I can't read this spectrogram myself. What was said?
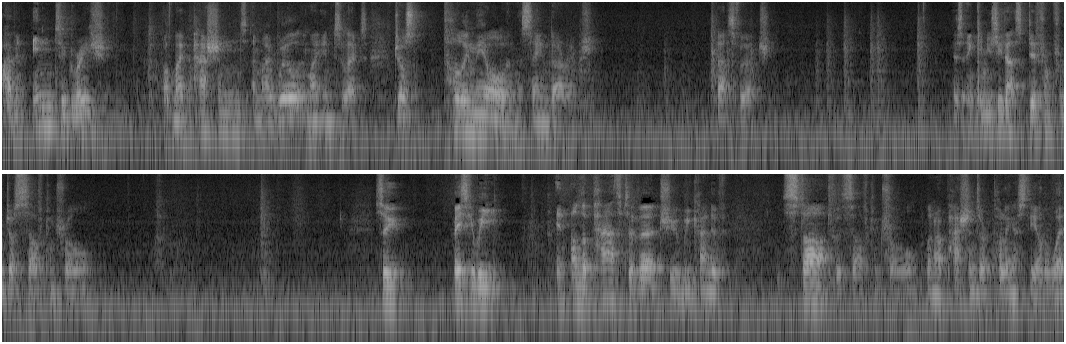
I have an integration of my passions and my will and my intellect just pulling me all in the same direction. That's virtue. And can you see that's different from just self control? So basically, we, in, on the path to virtue, we kind of start with self control when our passions are pulling us the other way,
